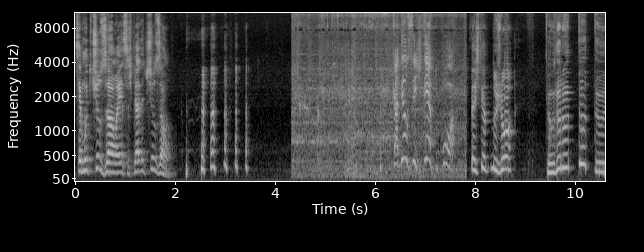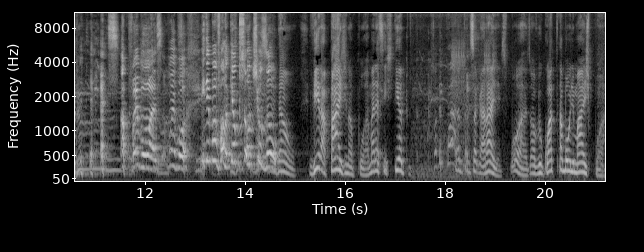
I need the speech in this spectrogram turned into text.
Você é muito tiozão, hein? Essas piadas de tiozão. Cadê o sexteto, pô? Sexteto do Jô. Tuduru. Essa foi boa, essa foi boa. E depois fala que eu que sou o tiozão. Não, vira a página, porra. Mas não é sexteto. Só tem quatro. Tá de sacanagem? Porra, só viu 4 tá bom demais, porra.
